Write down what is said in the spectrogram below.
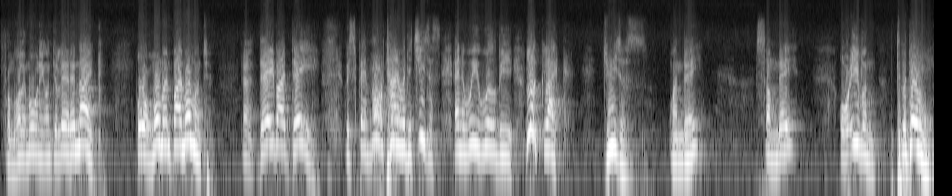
From early morning until late at night, or moment by moment. Uh, day by day, we spend more time with Jesus, and we will be look like Jesus one day, someday, or even today.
